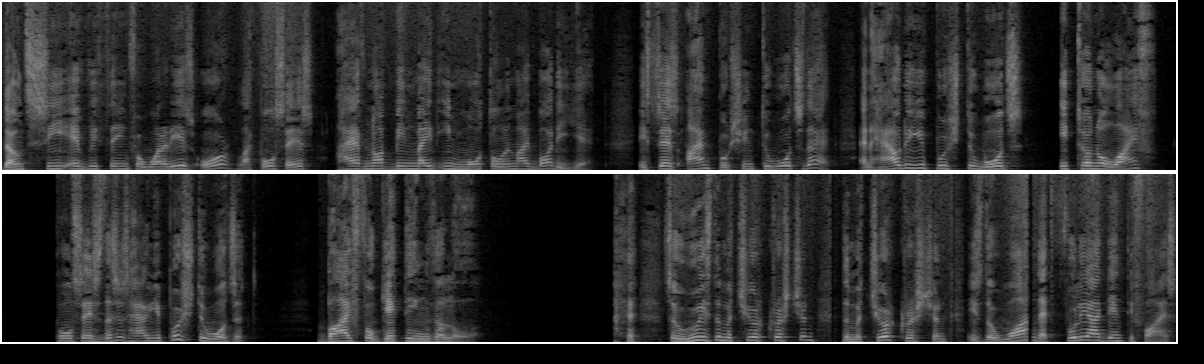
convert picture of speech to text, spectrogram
don't see everything for what it is, or like Paul says, I have not been made immortal in my body yet. It says, I'm pushing towards that. And how do you push towards eternal life? Paul says, this is how you push towards it by forgetting the law. so, who is the mature Christian? The mature Christian is the one that fully identifies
